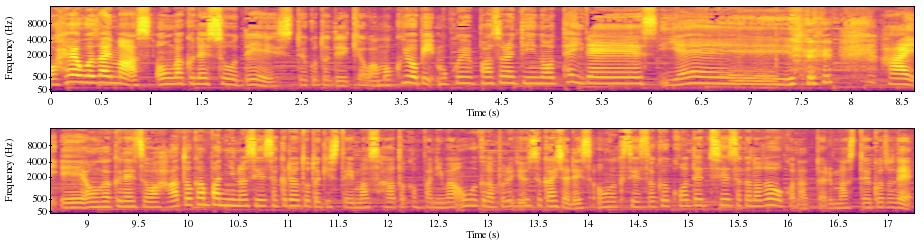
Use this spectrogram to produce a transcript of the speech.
おはようございます。音楽熱奏です。ということで今日は木曜日。木曜日パーソナリティのテイです。イエーイ。はい、えー、音楽熱奏はハートカンパニーの制作でお届けしています。ハートカンパニーは音楽のプロデュース会社です。音楽制作コンテンツ制作などを行っております。ということで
